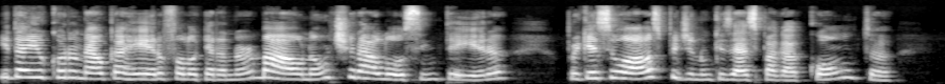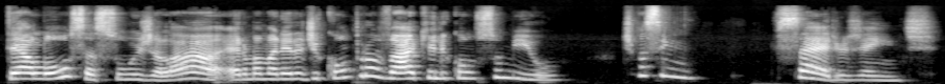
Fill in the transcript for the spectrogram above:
E daí o coronel Carreiro falou que era normal não tirar a louça inteira, porque se o hóspede não quisesse pagar a conta, ter a louça suja lá era uma maneira de comprovar que ele consumiu. Tipo assim, sério, gente.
